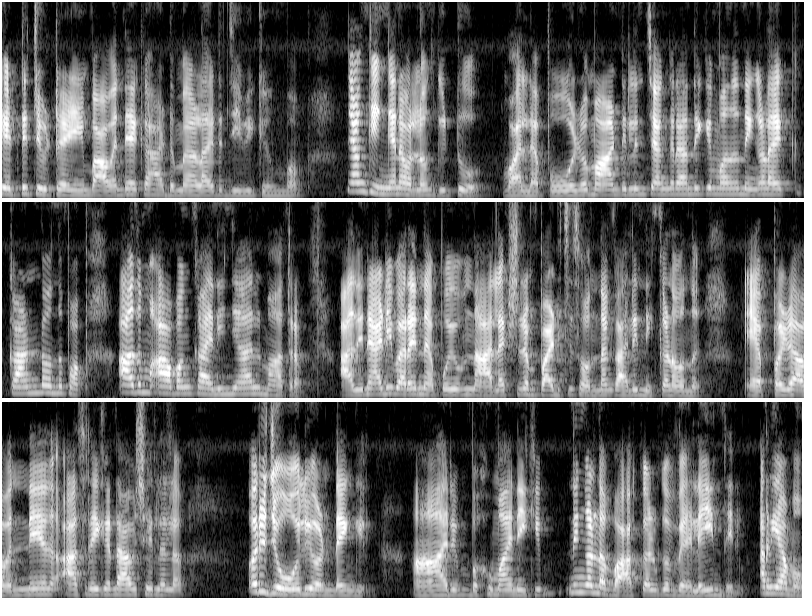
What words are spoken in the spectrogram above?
കെട്ടിച്ചു വിട്ട് കഴിയുമ്പോൾ അവന്റെയൊക്കെ അടിമകളായിട്ട് ജീവിക്കുമ്പം ഞങ്ങൾക്ക് ഇങ്ങനെ വല്ലതും കിട്ടുമോ വല്ലപ്പോഴും ആണ്ടിലും സംക്രാന്തിക്കും വന്ന് നിങ്ങളെ കണ്ടൊന്ന് പോം അതും അവൻ കനിഞ്ഞാൽ മാത്രം. അതിനാടി പറയുന്ന എപ്പോഴും നാലക്ഷരം പഠിച്ച് സ്വന്തം കാലിൽ നിൽക്കണമെന്ന് എപ്പോഴും അവനെ ആശ്രയിക്കേണ്ട ആവശ്യമില്ലല്ലോ. ഒരു ജോലി ഉണ്ടെങ്കിൽ ആരും ബഹുമാനിക്കും. നിങ്ങളുടെ വാക്കുകൾക്ക് വിലയും തരും. അറിയാമോ?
